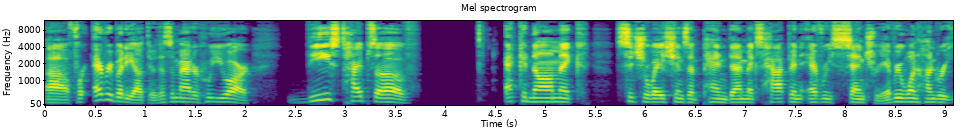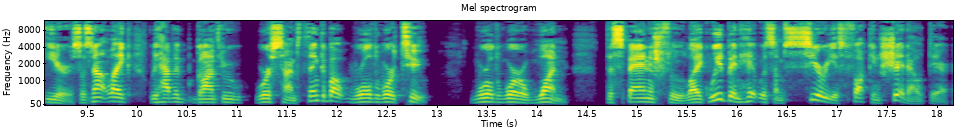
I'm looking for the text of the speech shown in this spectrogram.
uh, for everybody out there. Doesn't matter who you are. These types of economic situations and pandemics happen every century, every 100 years. So it's not like we haven't gone through worse times. Think about World War II, World War One the Spanish flu. Like we've been hit with some serious fucking shit out there.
